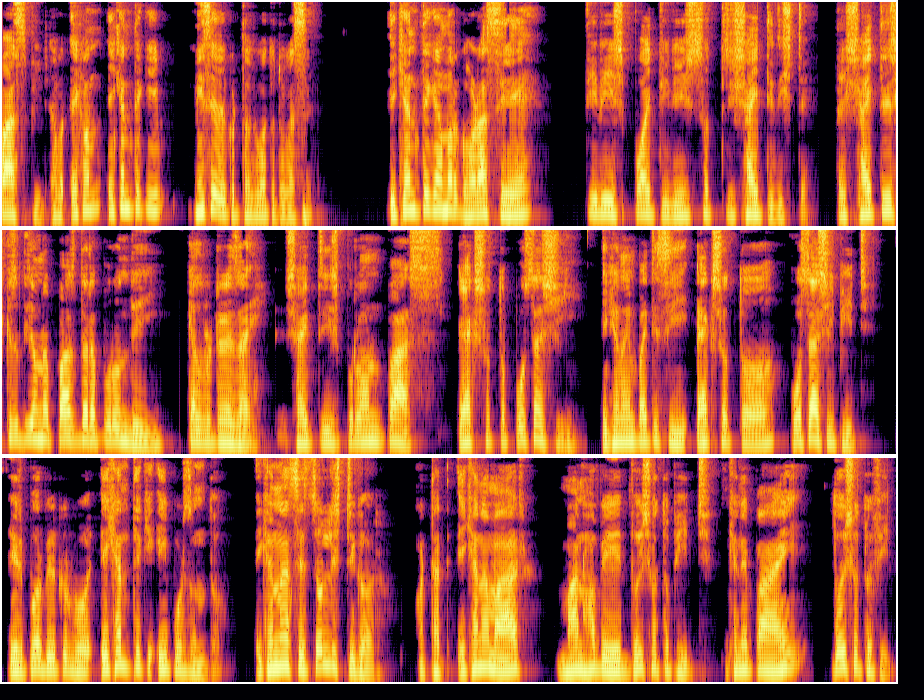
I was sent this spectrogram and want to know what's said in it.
পাঁচ ফিট আবার এখন এখান থেকে নিচে বের করতে হবে কতটুকু আছে? এখান থেকে আমার ঘর আছে তিরিশ, পঁয়ত্রিশ, ছত্রিশ সাঁত্রিশটা তাই সাঁত্রিশকে যদি আমরা পাঁচ দ্বারা পূরণ দিই, ক্যালকুলেটারে যাই সাঁত্রিশ পূরণ পাঁচ, একশত পঁচাশি। এখানে আমি পাইতেছি একশত পঁচাশি ফিট এরপর বের করব এখান থেকে এই পর্যন্ত। এখানে আছে চল্লিশটি ঘর। অর্থাৎ এখানে আমার মান হবে দুইশত ফিট এখানে পাই দুইশত ফিট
